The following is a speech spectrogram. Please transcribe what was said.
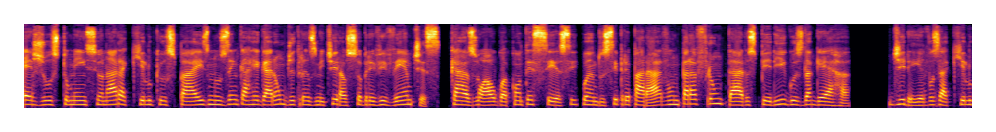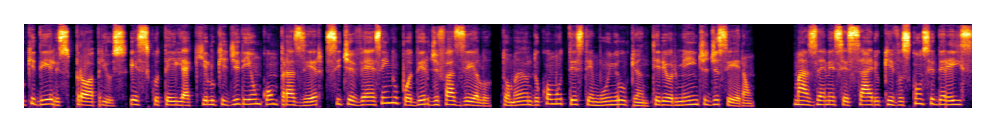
é justo mencionar aquilo que os pais nos encarregaram de transmitir aos sobreviventes, caso algo acontecesse quando se preparavam para afrontar os perigos da guerra. Direi-vos aquilo que deles próprios escutei e aquilo que diriam com prazer se tivessem o poder de fazê-lo, tomando como testemunho o que anteriormente disseram. Mas é necessário que vos considereis,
